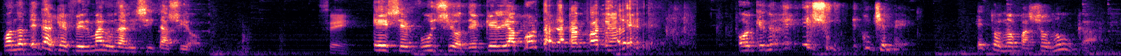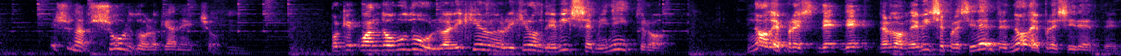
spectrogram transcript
Cuando tenga que firmar una licitación, es en función de que le aporta la campaña a él Porque no, es un, escúcheme, esto no pasó nunca. Es un absurdo lo que han hecho. Porque cuando Vudú lo eligieron, lo eligieron de viceministro. No de, de, perdón, de vicepresidente, no de presidente.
